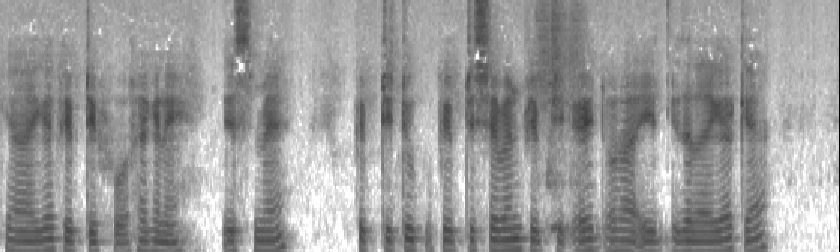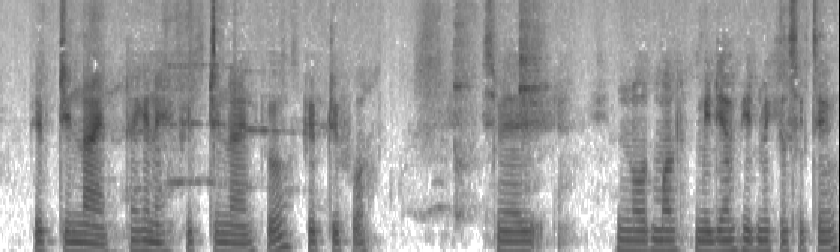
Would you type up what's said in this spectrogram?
क्या आएगा? फिफ्टी फोर है कि नहीं? इसमें fifty two fifty seven fifty eight और इधर आएगा क्या? फिफ्टी नाइन है कि नहीं? फिफ्टी नाइन को फिफ्टी फोर इसमें नॉर्मल मीडियम हीट में खेल सकते हो।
